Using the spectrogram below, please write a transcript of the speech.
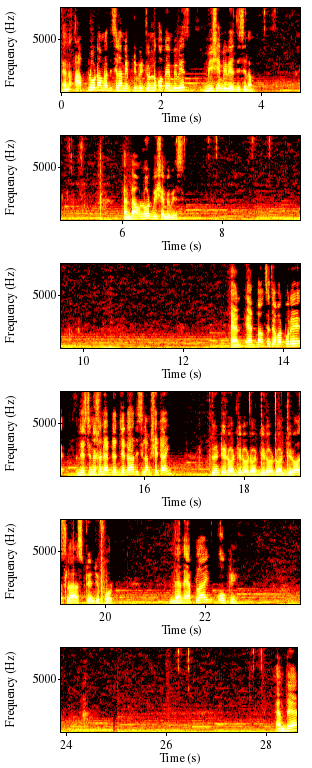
and upload আমরা দিছিলাম এফটিপির জন্য কত এমবিবিএস বিশ এমবিবিএস দিছিলাম। অ্যান্ড ডাউনলোড বিশ এমবিবিএস অ্যান্ড অ্যাডভান্সে যাওয়ার পরে ডেস্টিনেশন অ্যাড্রেস যেটা দিছিলাম সেটাই twenty dot zero dot zero dot zero slash twenty four then apply okay and then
